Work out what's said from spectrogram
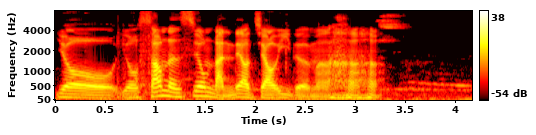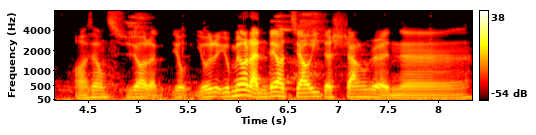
有有商人是用染料交易的吗？好像需要染，有有有没有染料交易的商人呢？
